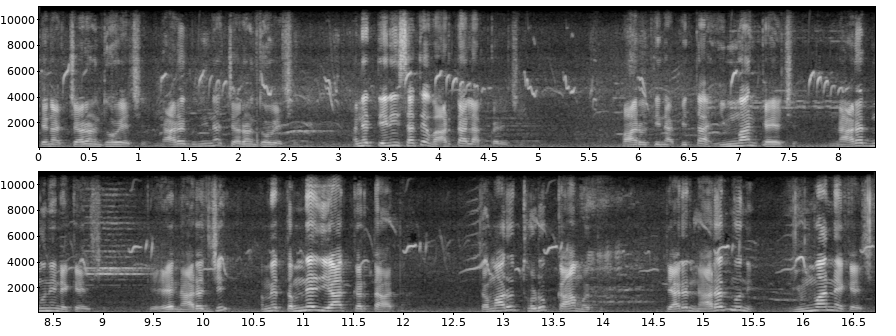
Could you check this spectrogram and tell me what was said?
તેના ચરણ ધોવે છે. નારદ મુનિના ચરણ ધોવે છે અને તેની સાથે વાર્તાલાપ કરે છે. પાર્વતીના પિતા હિમવાન કહે છે, નારદ મુનિને કહે છે કે, હે નારદજી, અમે તમને જ યાદ કરતા હતા. તમારું થોડુંક કામ હતું. ત્યારે નારદ મુનિ હિમવાનને કહે છે,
